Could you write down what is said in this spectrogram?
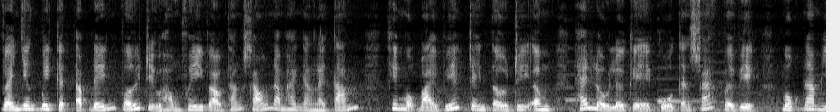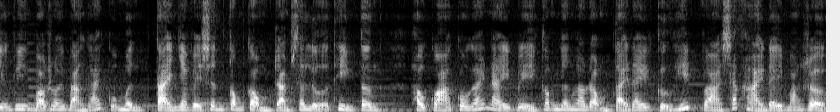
Vậy nhưng bi kịch ập đến với Triệu Hồng Phi vào tháng 6 năm 2008 khi một bài viết trên tờ Tri Âm hé lộ lời kể của cảnh sát về việc một nam diễn viên bỏ rơi bạn gái của mình tại nhà vệ sinh công cộng trạm xe lửa Thiên Tân. Hậu quả cô gái này bị công nhân lao động tại đây cưỡng hiếp và sát hại đầy mang rợ.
